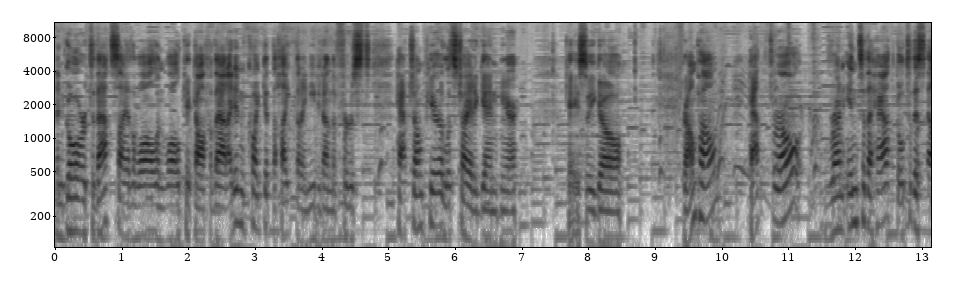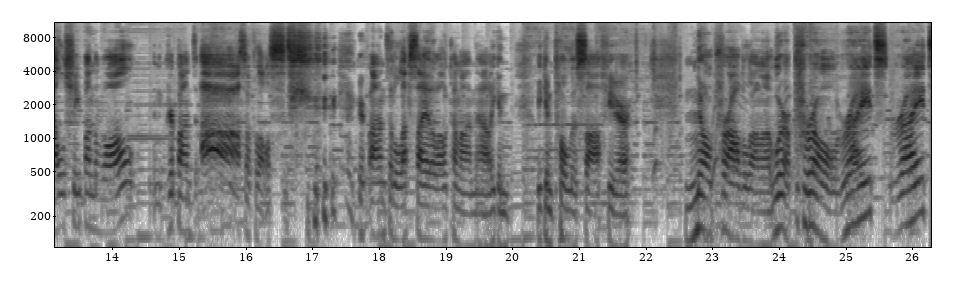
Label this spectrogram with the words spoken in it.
then go over to that side of the wall and wall kick off of that. I didn't quite get the height that I needed on the first hat jump here. Let's try it again here. Okay, so you go ground pound, hat throw, run into the hat, go to this L shape on the wall, grip onto- Ah, oh, so close! grip onto the left side of the wall. Come on now, we can we can pull this off here. No problem. We're a pro, right? Right?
